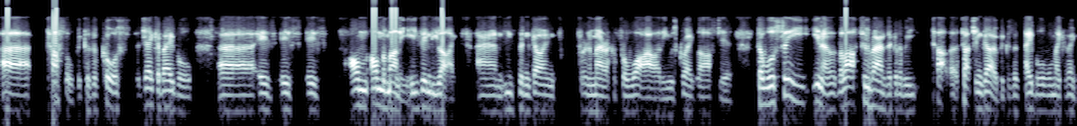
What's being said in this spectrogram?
uh, tussle because, of course, Jacob Abel uh, is is is on on the money. He's Indy Lights, and he's been going for in America for a while, and he was great last year. So we'll see. You know, the last two rounds are going to be t- uh, touch and go because the table will make a thing.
